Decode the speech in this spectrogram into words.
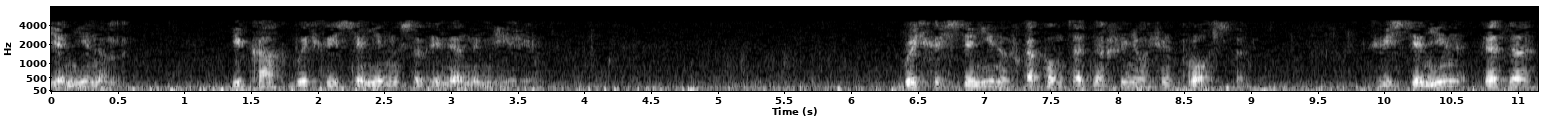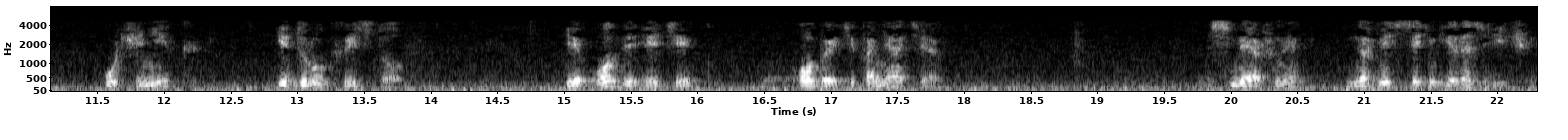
христианином и как быть христианином в современном мире. Быть христианином в каком-то отношении очень просто. Христианин – это ученик и друг Христов. И обе эти, оба эти понятия смежны, но вместе с этим и различны.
